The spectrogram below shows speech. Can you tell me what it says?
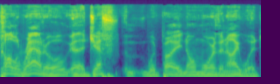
Colorado, uh, Jeff would probably know more than I would.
